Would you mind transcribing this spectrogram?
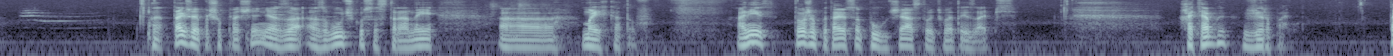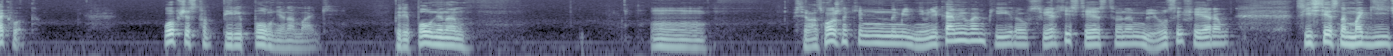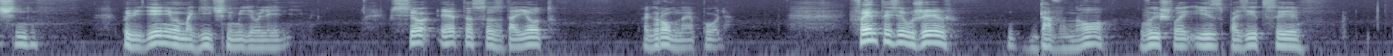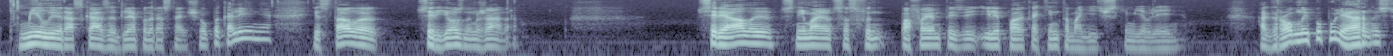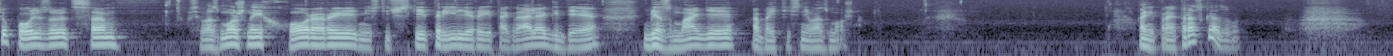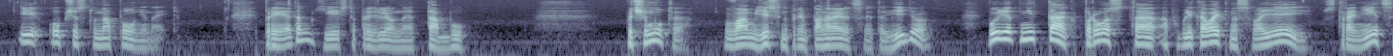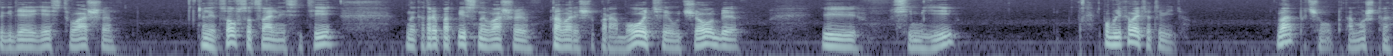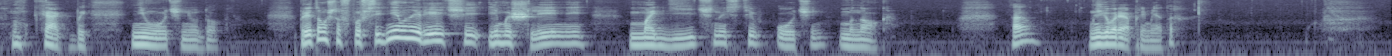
Также я прошу прощения за озвучку со стороны э, моих котов. Они тоже пытаются поучаствовать в этой записи хотя бы вербально. Так вот, общество переполнено магией, переполнено всевозможными дневниками вампиров, сверхъестественным, Люцифером, с естественно магичным поведением и магичными явлениями. Все это создает огромное поле. Фэнтези уже давно вышло из позиции милые рассказы для подрастающего поколения и стало серьезным жанром. Сериалы снимаются по фэнтези или по каким-то магическим явлениям. Огромной популярностью пользуются всевозможные хорроры, мистические триллеры и так далее, где без магии обойтись невозможно. Они про это рассказывают. И общество наполнено этим. При этом есть определенное табу. Почему-то вам, если, например, понравится это видео, будет не так просто опубликовать на своей странице, где есть ваше лицо в социальной сети, на которой подписаны ваши товарищи по работе, учебе и семьи, публиковать это видео. Да, почему? Потому что, ну, как бы не очень удобно. При том, что в повседневной речи и мышлении магичности очень много. Да? Не говоря о приметах.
